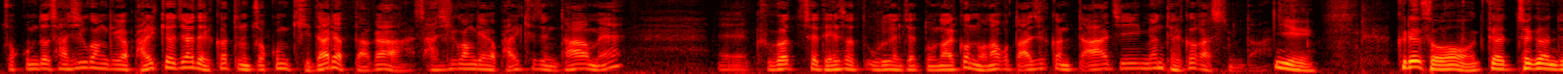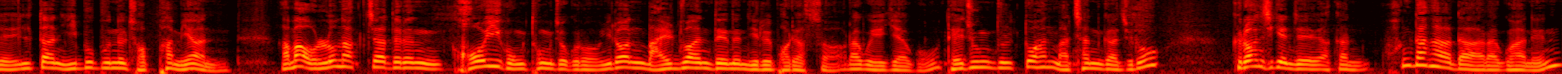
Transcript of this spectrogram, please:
조금 더 사실관계가 밝혀져야 될 것들은 조금 기다렸다가 사실관계가 밝혀진 다음에 그것에 대해서 우리가 이제 논할 건 논하고 따질 건 따지면 될 것 같습니다. 예. 그래서 그러니까 제가 이제 일단 이 부분을 접하면 아마 언론학자들은 거의 공통적으로 이런 말도 안 되는 일을 벌였어라고 얘기하고 대중들 또한 마찬가지로 그런 식의 이제 약간 황당하다라고 하는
